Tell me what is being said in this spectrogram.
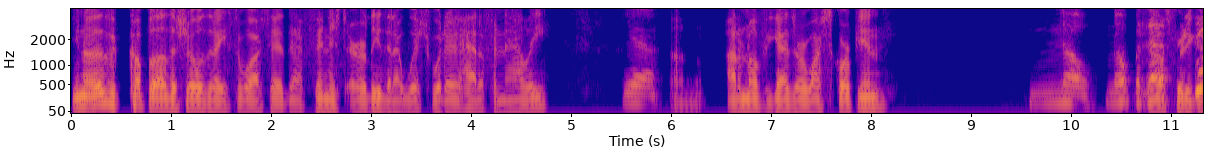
you know, there's a couple other shows that I used to watch that that finished early that I wish would have had a finale. Yeah. Um, I don't know if you guys ever watched Scorpion. No, no, but That was that's pretty good.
